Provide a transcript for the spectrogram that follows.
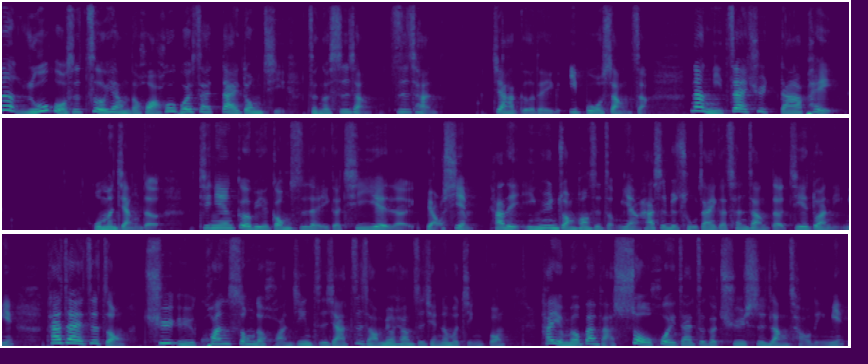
那如果是这样的话，会不会再带动起整个市场资产价格的一个一波上涨？那你再去搭配我们讲的。今天个别公司的一个企业的表现，它的营运状况是怎么样？它是不是处在一个成长的阶段里面？它在这种趋于宽松的环境之下，至少没有像之前那么紧绷，它有没有办法受惠在这个趋势浪潮里面，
